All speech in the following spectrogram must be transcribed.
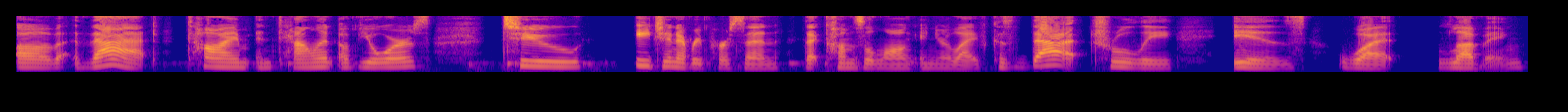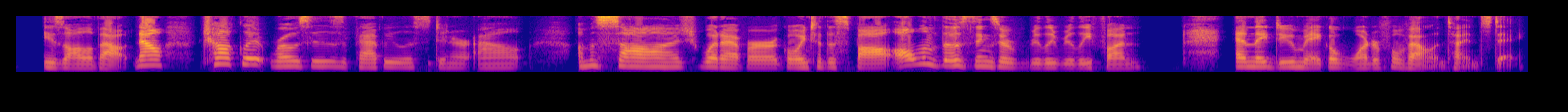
of that time and talent of yours to each and every person that comes along in your life, because that truly is what loving is all about. Now, chocolate, roses, a fabulous dinner out, a massage, whatever, going to the spa, all of those things are really, really fun. And they do make a wonderful Valentine's Day.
